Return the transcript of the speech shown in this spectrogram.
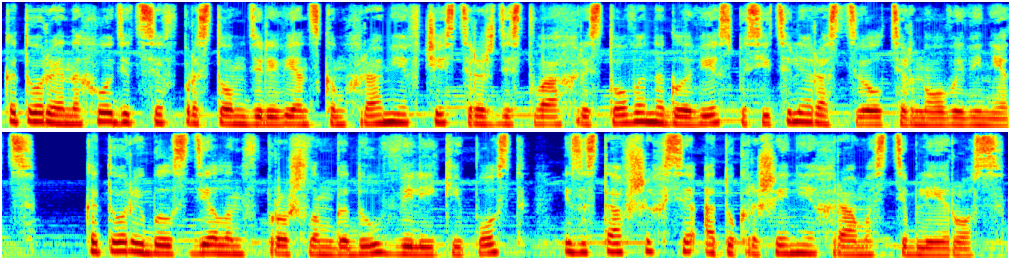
которое находится в простом деревенском храме в честь Рождества Христова на главе Спасителя расцвел терновый венец, который был сделан в прошлом году в Великий пост из оставшихся от украшения храма стеблей роз.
